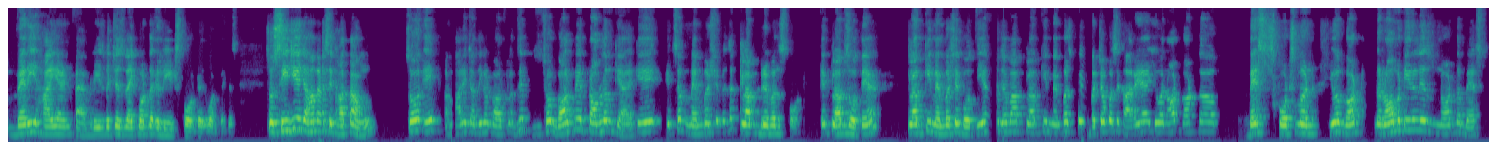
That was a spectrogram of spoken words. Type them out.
very high end families which is like what the elite sport is what it is so CGA जहाँ मैं सिखाता हूँ so एक हमारे चंडीगढ़ गोल्फ क्लब से, गोल्फ में प्रॉब्लम क्या है कि it's a membership, it's a club-driven sport. कि क्लब्स होते हैं, क्लब की मेंबरशिप होती है, जब आप क्लब की मेंबर्स बच्चों को सिखा रहे हैं, you are not got the best sportsman, you have got the raw material is not the best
